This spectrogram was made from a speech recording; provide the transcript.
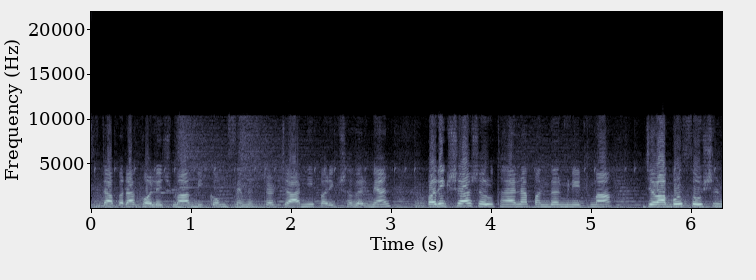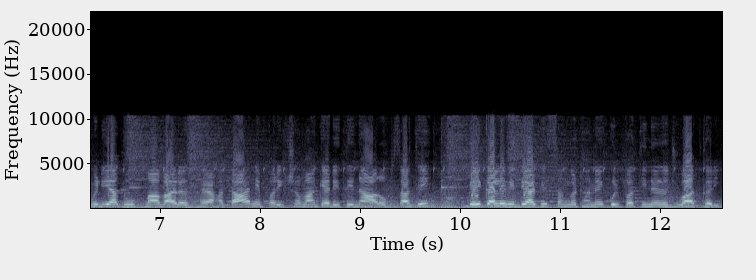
સીતાપરા કોલેજમાં બીકોમ સેમેસ્ટર ચારની પરીક્ષા દરમિયાન પરીક્ષા શરૂ થયાના પંદર મિનિટમાં જવાબો સોશિયલ મીડિયા ગ્રુપમાં વાયરલ થયા હતા અને પરીક્ષામાં ગેરરીતિના આરોપ સાથે ગઈકાલે વિદ્યાર્થી સંગઠને કુલપતિને રજૂઆત કરી.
